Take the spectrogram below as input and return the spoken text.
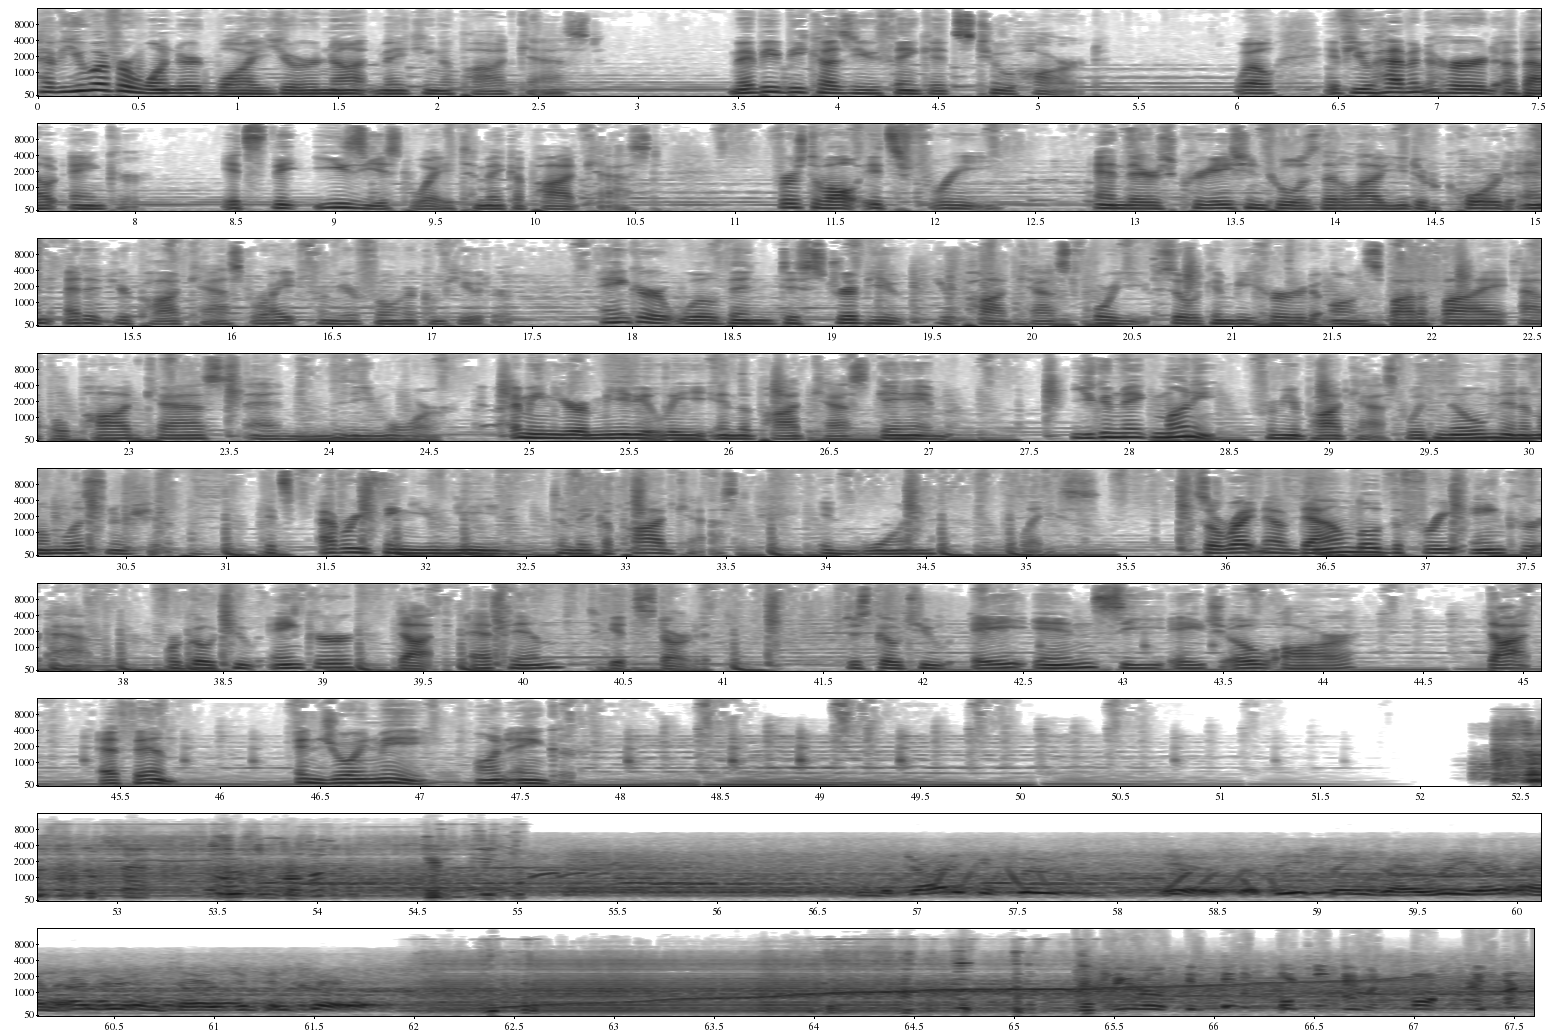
Have you ever wondered why you're not making a podcast? Maybe because you think it's too hard. Well, if you haven't heard about Anchor, it's the easiest way to make a podcast. First of all, it's free, and there's creation tools that allow you to record and edit your podcast right from your phone or computer. Anchor will then distribute your podcast for you so it can be heard on Spotify, Apple Podcasts, and many more. I mean, you're immediately in the podcast game. You can make money from your podcast with no minimum listenership. It's everything you need to make a podcast in one place. So, right now, download the free Anchor app or go to anchor.fm to get started. Just go to A N C H O R dot FM and join me on Anchor. These things are real and under intelligent control. We will continue to keep you informed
